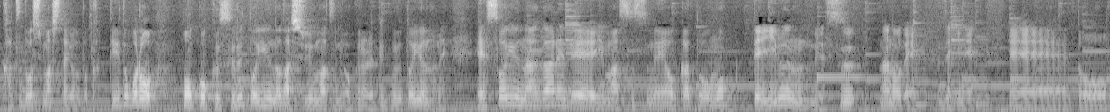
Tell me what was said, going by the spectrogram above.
活動しましたよとかっていうところを報告するというのが週末に送られてくるというようなね、えーそういう流れで今進めようかと思っているんです。なのでぜひねえー、と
